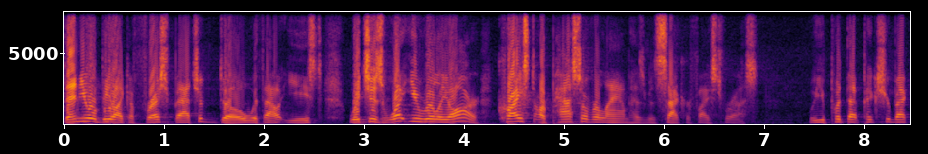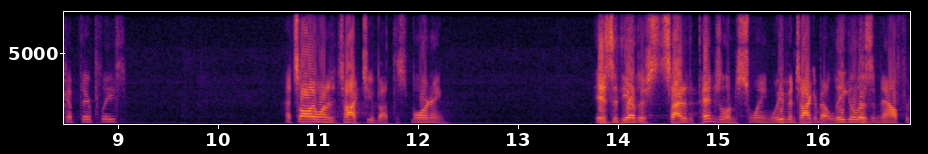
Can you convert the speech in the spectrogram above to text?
Then you will be like a fresh batch of dough without yeast, which is what you really are. Christ, our Passover lamb, has been sacrificed for us. Will you put that picture back up there, please? That's all I wanted to talk to you about this morning. Is that the other side of the pendulum swing? We've been talking about legalism now for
